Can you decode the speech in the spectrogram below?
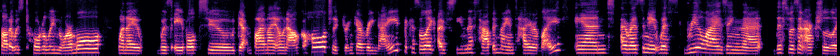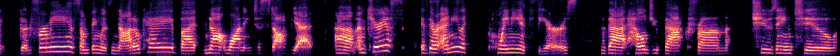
thought it was totally normal when I was able to get buy my own alcohol to drink every night because like I've seen this happen my entire life. And I resonate with realizing that this wasn't actually like good for me. Something was not okay, but not wanting to stop yet. Um, I'm curious if there were any like poignant fears that held you back from choosing to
